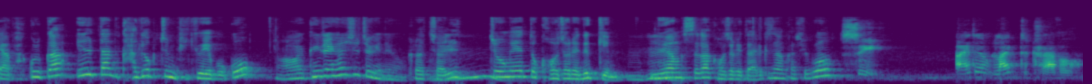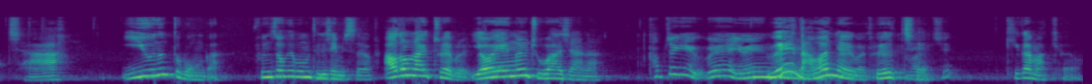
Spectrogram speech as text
야, 바꿀까? 일단 가격 좀 비교해 보고 아, 굉장히 현실적이네요. 그렇죠. 일종의 또 거절의 느낌. 뉘앙스가 거절이다. 이렇게 생각하시고 C. I don't like to travel. 자, 이유는 또 뭔가? 분석해보면 되게 재밌어요. I don't like travel. 여행을 좋아하지 않아. 갑자기 왜 여행 왜 나왔냐, 이거야, 도대체. 말이지? 기가 막혀요.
